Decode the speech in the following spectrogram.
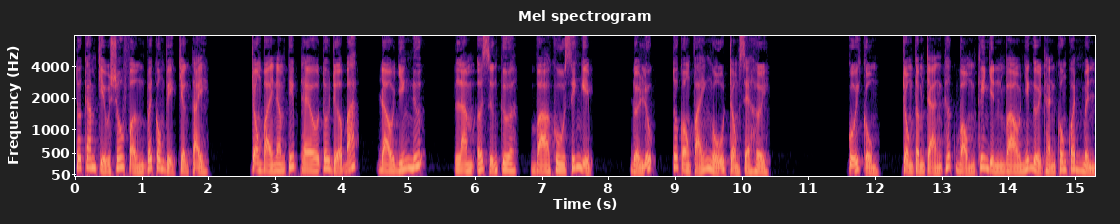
tôi cam chịu số phận với công việc chân tay trong vài năm tiếp theo tôi rửa bát, đào giếng nước, làm ở xưởng cưa và khu xí nghiệp. Đôi lúc tôi còn phải ngủ trong xe hơi. Cuối cùng, trong tâm trạng thất vọng khi nhìn vào những người thành công quanh mình,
